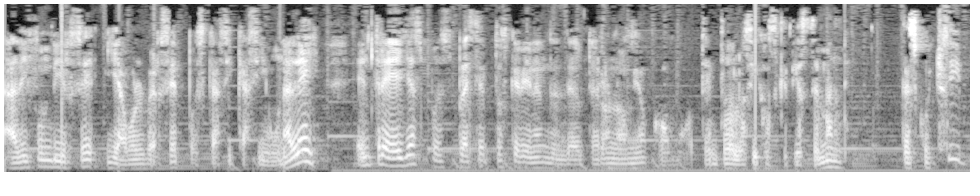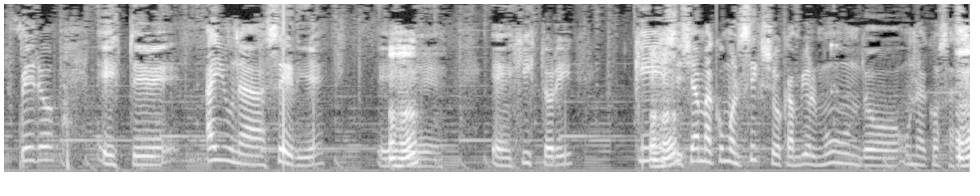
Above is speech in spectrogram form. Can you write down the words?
a difundirse y a volverse pues casi casi una ley. Entre ellas pues preceptos que vienen del Deuteronomio como ten todos los hijos que Dios te mande. Te escucho. Sí, pero este hay una serie eh, en History que se llama Cómo el sexo cambió el mundo, una cosa así,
